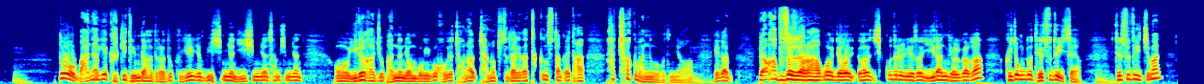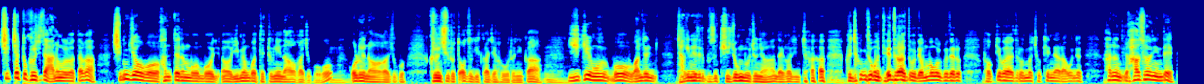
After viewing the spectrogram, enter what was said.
또 만약에 그렇게 된다 하더라도 그게 이제 몇십 년, 20년, 30년 어 이래가지고 받는 연봉이고 거기서 전업 잔업수당에다 특근수당까지 다 합쳐갖고 받는 거거든요. 그러니까 뼈가 부서져라 하고 저 어, 식구들을 위해서 일한 결과가 그 정도 될 수도 있어요. 될 수도 있지만 실제 또 그러지도 않은 걸 갖다가 심지어 뭐 한때는 뭐뭐 어, 이명박 대통령이 나와가지고 언론에 나와가지고 그런 식으로 떠들기까지 하고 그러니까 이게 뭐, 뭐 완전 자기네들이 무슨 귀족 노조냐. 내가 진짜 그 정도만 되더라도 연봉을 그대로 벗겨봐야 들 얼마나 좋겠냐라고 이제 하는 그 하소연인데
